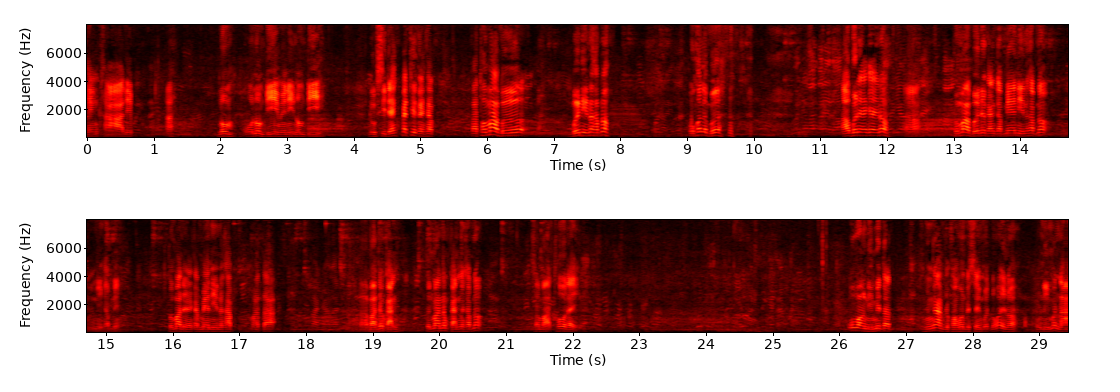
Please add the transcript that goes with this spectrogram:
แข้งขาเล็บอะนมโอ้นมดีแม่นี่นมดี ลูกสีแดงแป๊ดเท่ากันครับกระโทรมาเบอร์เบอร์นี้นะครับเนาะโอ้คนละเบอร์เอาเบอร์เดียวกันเนาะอ่าโทรมาเบอร์เดียวกันกับแม่นี่นะครับเนาะนี่ครับนี่โทรมาเดียวกันกับแม่นี่นะครับ มาตาบ้านเดียวกันอ่าบ้านเดียวกันเพิ่นมาน้กันนะครับเนาะสามารถโทรได้ โอ้วังนี้มีแต่งามเจ้าของคนไปใส่หมดน้อยเนาะวันนี้มันหนา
